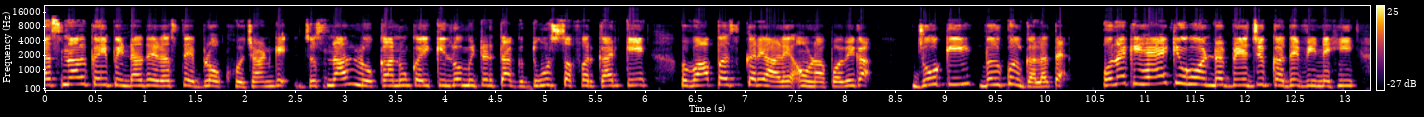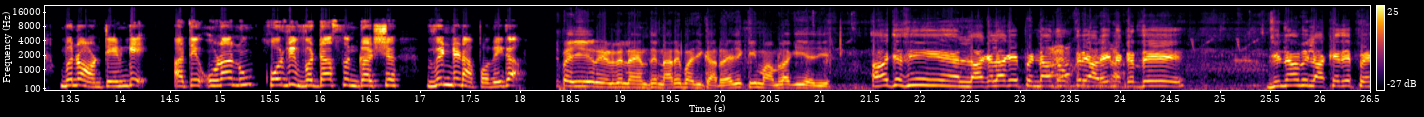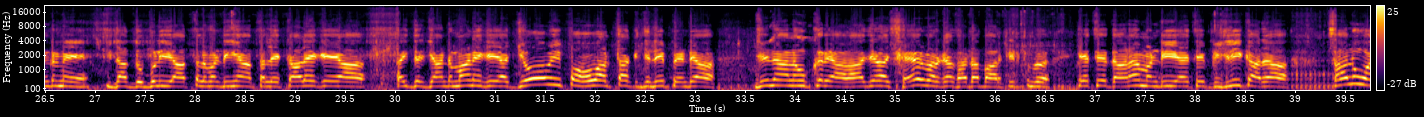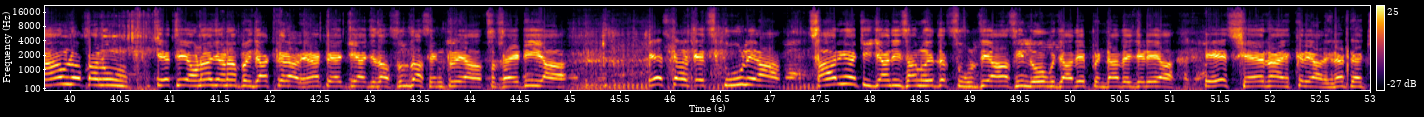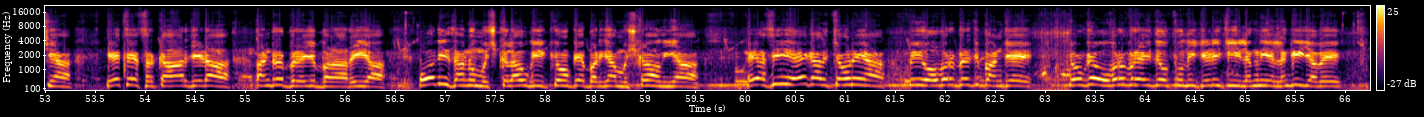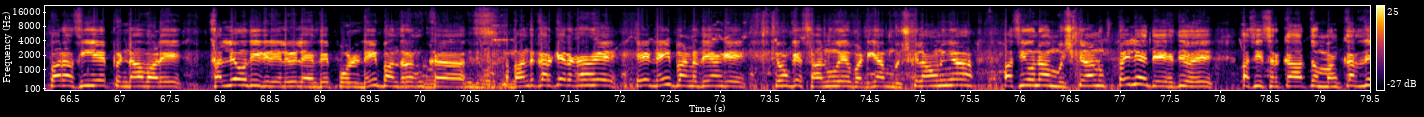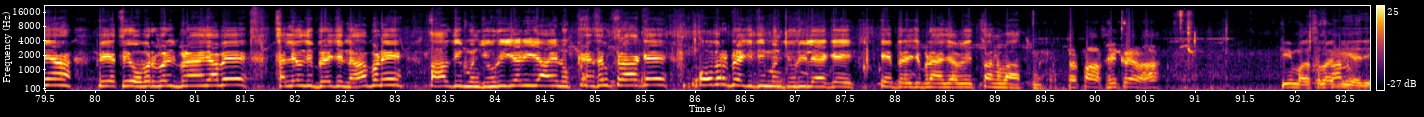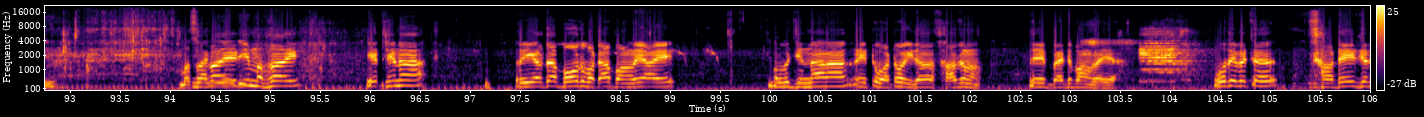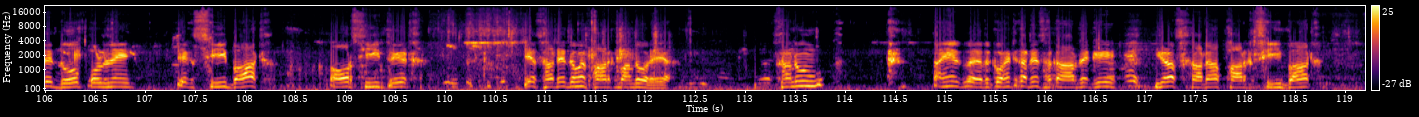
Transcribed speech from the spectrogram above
ਇਸ ਨਾਲ ਕਈ ਪਿੰਡਾਂ ਦੇ ਰਸਤੇ ਬਲੌਕ ਹੋ ਜਾਣਗੇ ਜਿਸ ਨਾਲ ਲੋਕਾਂ ਨੂੰ ਕਈ ਕਿਲੋਮੀਟਰ ਤੱਕ ਦੂਰ ਸਫ਼ਰ ਕਰਕੇ ਵਾਪਸ ਘਰਿਆਲੇ ਆਉਣਾ ਪਵੇਗਾ ਜੋ ਕਿ ਬਿਲਕੁਲ ਗਲਤ ਹੈ। ਉਹਨਾਂ ਕਿਹਾ ਹੈ ਕਿ ਉਹ ਅੰਡਰ ਬ੍ਰਿਜ ਕਦੇ ਵੀ ਨਹੀਂ ਬਣਾਉਣ ਦੇਣਗੇ ਅਤੇ ਉਹਨਾਂ ਨੂੰ ਹੋਰ ਵੀ ਵੱਡਾ ਸੰਘਰਸ਼ ਵਿੰਡਣਾ ਪਵੇਗਾ। ਭਾਈ ਇਹ ਰੇਲਵੇ ਲਾਈਨ ਤੇ ਨਾਅਰੇਬਾਜ਼ੀ ਕਰ ਰਿਹਾ ਜੀ ਕੀ ਮਾਮਲਾ ਕੀ ਹੈ ਜੀ? ਅੱਜ ਅਸੀਂ ਲਾਗੇ ਲਾਗੇ ਪਿੰਡਾਂ ਤੋਂ ਘਰਿਆਲੇ ਨਗਰ ਦੇ ਜਿਨ੍ਹਾਂ ਵੀ ਇਲਾਕੇ ਦੇ ਪਿੰਡ ਨੇ, ਜਿੱਦਾਂ ਦੁੱਬਲੀ ਆ, ਤਲਵੰਡੀਆਂ, ਥੱਲੇ ਕਾਲੇ ਕੇ ਆ, ਇੱਧਰ ਜੰਡ ਮਾਣੇ ਕੇ ਆ, ਜੋ ਵੀ ਭੋਵਾਲ ਤੱਕ ਜਿੰਨੇ ਪਿੰਡ ਆ, ਜਿਨ੍ਹਾਂ ਨੂੰ ਘਰਿਆਲਾ, ਜਿਹੜਾ ਸ਼ਹਿਰ ਵਰਗਾ ਸਾਡਾ ਮਾਰਕੀਟ, ਇੱਥੇ ਦਾਣਾ ਮੰਡੀ ਆ, ਇੱਥੇ ਬਿਜਲੀ ਘਰ ਆ, ਸਾਨੂੰ ਆਮ ਲੋਕਾਂ ਨੂੰ ਇੱਥੇ ਆਉਣਾ ਜਾਣਾ ਪੈਂਦਾ, ਘਰਿਆਲੇ ਨਾਲ ਅਟੈਚ ਆ, ਜਿੱਦਾਂ ਸੁਵਿਧਾ ਸੈਂਟਰ ਆ, ਸੁਸਾਇਟੀ ਆ ਇਸ ਕਰਕੇ ਸਕੂਲ ਆ, ਸਾਰੀਆਂ ਚੀਜ਼ਾਂ ਦੀ ਸਾਨੂੰ ਇੱਧਰ ਸਹੂਲਤ ਆ। ਅਸੀਂ ਲੋਕ ਜਿਆਦੇ ਪਿੰਡਾਂ ਦੇ ਜਿਹੜੇ ਆ ਇਸ ਸ਼ਹਿਰ ਨਾਲ ਇਸ ਘਰਿਆਲੇ ਨਾਲ ਟੱਚ ਆ। ਇੱਥੇ ਸਰਕਾਰ ਜਿਹੜਾ ਅੰਡਰ ਬ੍ਰਿਜ ਬਣਾ ਰਹੀ ਆ, ਉਹਦੀ ਸਾਨੂੰ ਮੁਸ਼ਕਲ ਆਊਗੀ ਕਿਉਂਕਿ ਬੜੀਆਂ ਮੁਸ਼ਕਲਾਂ ਆਉਂਦੀਆਂ। ਇਹ ਅਸੀਂ ਇਹ ਗੱਲ ਚਾਹੁੰਦੇ ਆ ਵੀ ਓਵਰ ਬ੍ਰਿਜ ਬਣ ਜੇ, ਕਿਉਂਕਿ ਓਵਰ ਬ੍ਰਿਜ ਦੇ ਉੱਤੋਂ ਦੀ ਜਿਹੜੀ ਚੀਜ਼ ਲੰਘਣੀ ਹੈ ਲੰਘੀ ਜਾਵੇ। ਪਰ ਅਸੀਂ ਇਹ ਪਿੰਡਾਂ ਵਾਲੇ ਥੱਲਿਓਂ ਦੀ ਰੇਲਵੇ ਲਾਈਨ ਦੇ ਪੁਲ ਨਹੀਂ ਬੰਦ ਰੱਖ- ਬੰਦ ਕਰਕੇ ਰੱਖਾਂਗੇ, ਇਹ ਨਹੀਂ ਬਣ ਦਿਆਂਗੇ, ਕਿਉਂਕਿ ਸਾਨੂੰ ਇਹ ਵੱਡੀਆਂ ਮੁਸ਼ਕਲਾਂ ਆਉਣੀਆਂ। ਅਸੀਂ ਉਹਨਾਂ ਮੁਸ਼ਕਲਾਂ ਨੂੰ ਪਹਿਲੇ ਦੇਖਦੇ ਹੋਏ ਅਸੀਂ ਸਰਕਾਰ ਤੋਂ ਮੰਗ ਕਰਦੇ ਹਾਂ ਵੀ ਇੱਥੇ ਓਵਰਬ੍ਰਿਜ ਬਣਾਇਆ ਜਾਵੇ ਥੱਲਿਓਂ ਦੀ ਬ੍ਰਿਜ ਨਾ ਬਣੇ ਆਪਦੀ ਮਨਜ਼ੂਰੀ ਜਿਹੜੀ ਆ ਇਹਨੂੰ ਕੈਨਸਲ ਕਰਾ ਕੇ ਓਵਰਬ੍ਰਿਜ ਦੀ ਮਨਜ਼ੂਰੀ ਲੈ ਕੇ ਇਹ ਬ੍ਰਿਜ ਬਣਾਇਆ ਜਾਵੇ। ਧੰਨਵਾਦ। ਹਰਪਾਲ ਸਿੰਘ ਘਰਿਆਲਾ। ਕੀ ਮਸਲਾ ਕੀ ਹੈ ਜੀ? ਮਸਲਾ ਕੀ ਹੈ ਜੀ ਮਸਲਾ ਇਹ ਇੱਥੇ ਨਾ ਰੇਲ ਦਾ ਬਹੁਤ ਵੱਡਾ ਬਣ ਰਿਹਾ ਏ। ਮਤਲਬ ਜਿੰਨਾ ਨਾ ਇਹ ਢੋਆ ਢੋਈ ਦਾ ਸਾਧਨ ਤੇ ਬੈੱਡ ਬਣ ਰਹੇ ਆ। ਉਹਦੇ ਵਿੱਚ ਸਾਡੇ ਜਿਹੜੇ ਦੋ ਪੁਲ ਨੇ, ਇੱਕ ਸੀ 62 ਔਰ ਸੀ 63 ਇਹ ਸਾਡੇ ਦੋਵੇਂ ਫਾਰਕ ਬੰਦ ਹੋ ਰਹੇ ਆ। ਸਾਨੂੰ ਅਸੀਂ ਰਿਕੁਐਸਟ ਕਰਦੇ ਸਰਕਾਰ ਦੇ ਅੱਗੇ ਜਿਹੜਾ ਸਾਡਾ ਫਾਰਕ ਸੀ 62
